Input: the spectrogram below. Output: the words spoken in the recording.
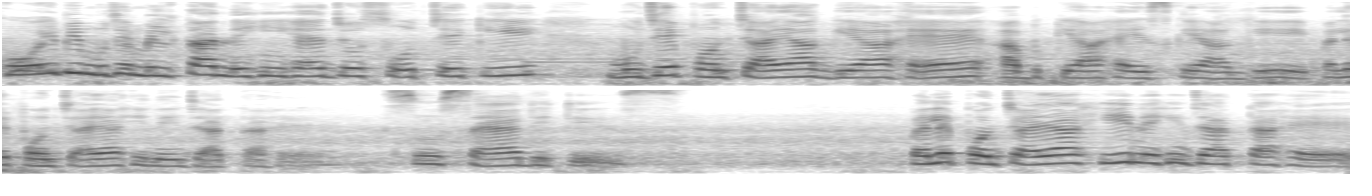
कोई भी मुझे मिलता नहीं है जो सोचे कि मुझे पहुँचाया गया है, अब क्या है इसके आगे? पहले पहुँचाया ही नहीं जाता है। सो सैड इट इज़ पहले पहुँचाया ही नहीं जाता है।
